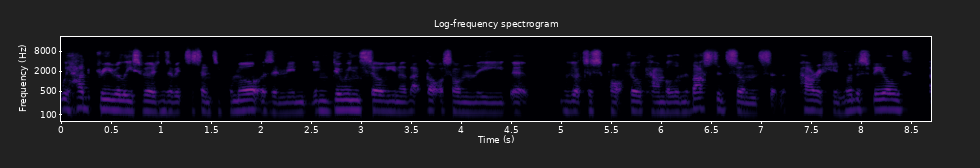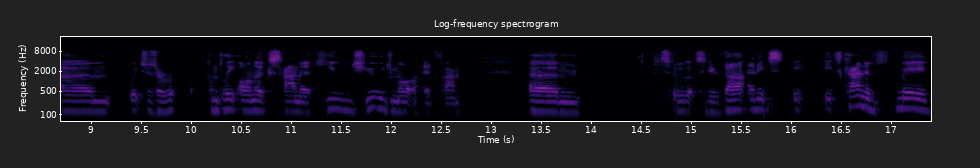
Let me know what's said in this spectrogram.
we had pre-release versions of it to send to promoters, and in, in doing so, you know, that got us on the. Uh, we got to support Phil Campbell and the Bastard Sons at the parish in Huddersfield, um, which was a complete honour because a huge, huge Motorhead fan. Um, so we got to do that, and it's it, it's kind of made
